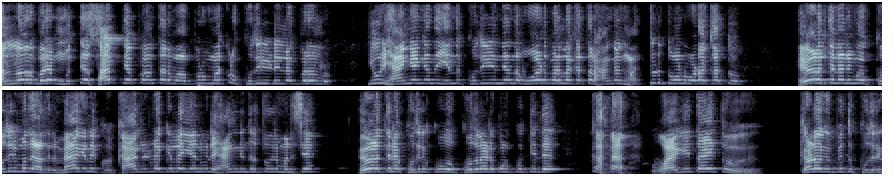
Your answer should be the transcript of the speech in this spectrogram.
ಎಲ್ಲರೂ ಬರೀ ಮುತ್ತೆ ಸಾತ್ನೆಪ್ಪ ಅಂತಾರೆ ಒಬ್ಬರು ಮಕ್ಕಳು ಕುದುರೆ ಹಿಡಿಲಕ್ಕೆ ಬರಲ್ರು. ಇವ್ರು ಹೆಂಗೆ ಹೆಂಗಂದ್ರೆ ಹಿಂದೆ ಕುದುರೆಯಿಂದ ಓಡಿ ಬರ್ಲಕತ್ತಾರ ಹಂಗಂಗೆ ಮತ್ತಿಡ್ ತೊಗೊಂಡು ಓಡಕತ್ತು. ಹೇಳ್ತೇನೆ ನಿಮಗೆ ಕುದುರೆ ಮದ ಅದ್ರ ಮ್ಯಾಗೆ ಕಾಲು ಇಡ್ಲಕ್ಕಿಲ್ಲ ಏನು ಇಲ್ಲ, ಹೆಂಗೆ ನಿಂದಿರ್ತದ್ರಿ ಮನುಷ್ಯ? ಹೇಳ್ತೇನೆ, ಕುದುರೆ ಕೂ ಕೂದಲ ಹಿಡ್ಕೊಂಡು ಕೂತಿದ್ದೆ. ಕಾ ಒಗಿತಾಯ್ತು ಕೆಳಗೆ ಬಿದ್ದು ಕುದುರೆ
